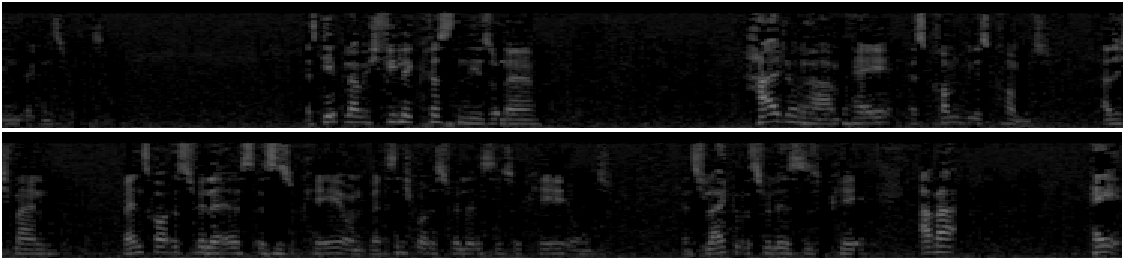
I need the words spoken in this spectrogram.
ihn wirken zu lassen. Es gibt, glaube ich, viele Christen, die so eine Haltung haben, hey, es kommt, wie es kommt. Also ich meine, wenn es Gottes Wille ist, ist es okay und wenn es nicht Gottes Wille ist, ist es okay und wenn es vielleicht Gottes Wille ist, ist es okay. Aber hey,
